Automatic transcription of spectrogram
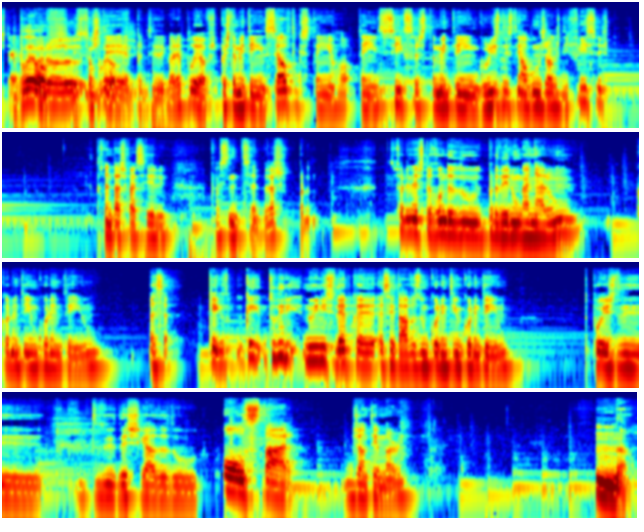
Isto é playoffs. para- Isto isto é, a playoffs. partir de agora é playoffs. Depois também tem Celtics, tem, tem Sixers, também tem Grizzlies, tem alguns jogos difíceis. Portanto, acho que vai ser, vai ser interessante. Mas acho que se forem nesta ronda do perder um, ganhar um, 41-41, ace- o que é é que- tu diri- no início da época aceitavas um 41-41? Depois de, de- da chegada do All-Star John T. Murray? Não,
